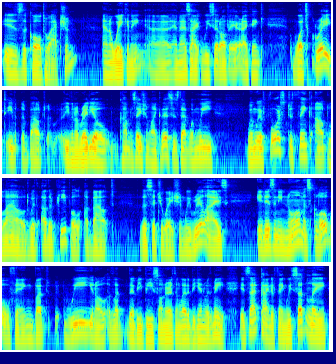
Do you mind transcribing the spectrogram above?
is a call to action, an awakening, uh, and as I we said off air, I think what's great even about even a radio conversation like this is that when we when we're forced to think out loud with other people about the situation, we realize it is an enormous global thing, but we, you know, let there be peace on earth and let it begin with me. It's that kind of thing. We suddenly,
